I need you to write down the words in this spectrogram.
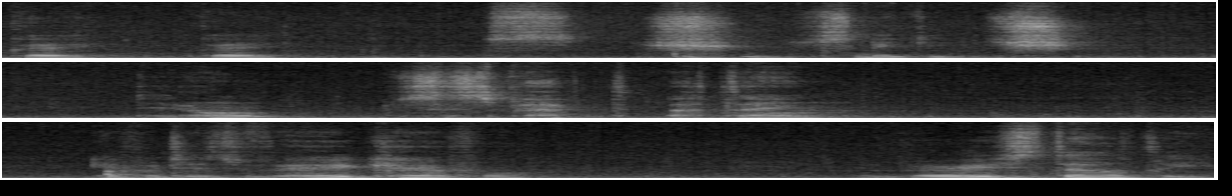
okay, okay. Shh, shh, sneaky. Shh. They don't suspect a thing. If we're just very careful and very stealthy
